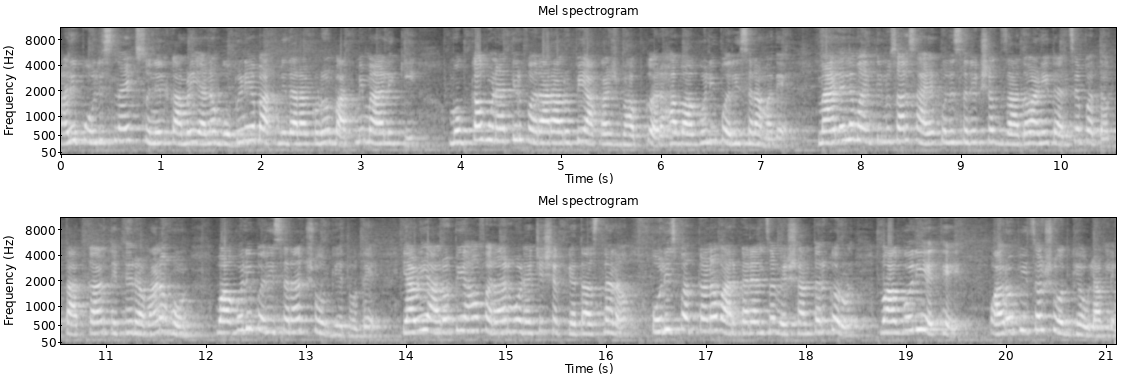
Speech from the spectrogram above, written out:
आणि पोलीस नाईक सुनील कांबळे यांना गोपनीय बातमीदाराकडून बातमी मिळाली की मुक्का गुन्ह्यातील फरार आरोपी आकाश भापकर हा वाघोली परिसरामध्ये. मिळालेल्या माहितीनुसार सहाय्यक पोलीस निरीक्षक जाधव आणि त्यांचे पथक तात्काळ तेथे रवाना होऊन वाघोली परिसरात शोध घेत होते. यावेळी आरोपी हा फरार होण्याची शक्यता असल्यानं पोलीस पथकानं वारकऱ्यांचं वेषांतर करून वाघोली येथे आरोपीचा शोध घेऊ लागले.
